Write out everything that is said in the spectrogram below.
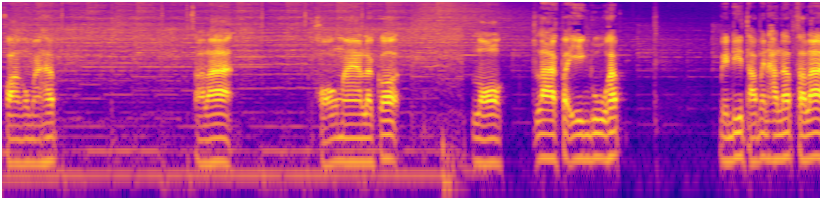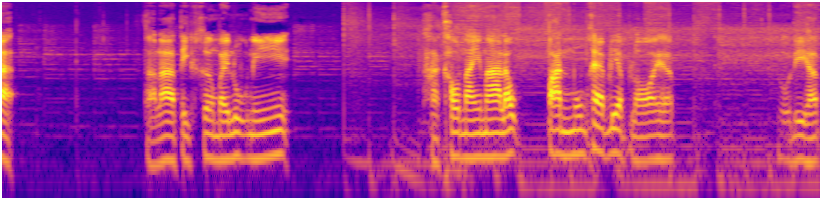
ควางออกมาครับซาร่าของมาแล้วก็หลอกลากไปเองดูครับเบนดี้ตามไม่ทันครับซาร่าซาร่าติดเครื่องไปลูกนี้หักเข้าในมาแล้วปั่นมุมแคบเรียบร้อยครับโรดี้ครับ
